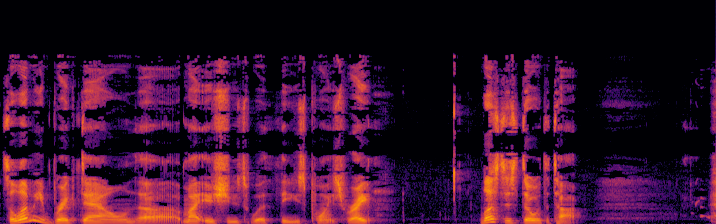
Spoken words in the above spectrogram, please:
So let me break down uh, my issues with these points, right? Let's just start at the top.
